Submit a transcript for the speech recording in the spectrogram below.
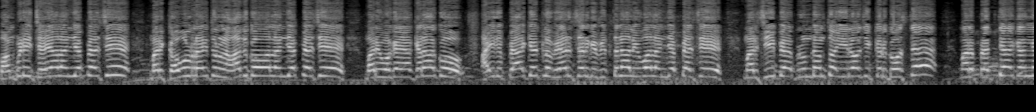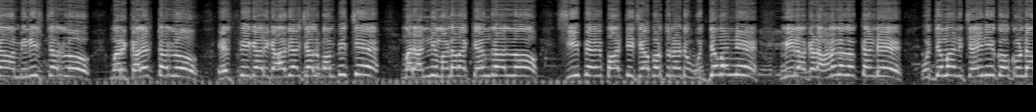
పంపిణీ చేయాలని చెప్పేసి మరి కౌలు రైతులను ఆదుకోవాలని చెప్పేసి మరి ఒక ఎకరాకు ఐదు ప్యాకెట్లు వేరుశనగ విత్తనాలు ఇవ్వాలని చెప్పేసి మరి సిపిఐ బృందంతో ఈ రోజు ఇక్కడికి వస్తే మరి ప్రత్యేకంగా మినిస్టర్లు మరి కలెక్టర్లు ఎస్పీ గారికి ఆదేశాలు పంపించి మరి అన్ని మండల కేంద్రాల్లో సిపిఐ పార్టీ చేపడుతున్నట్టు ఉద్యమాన్ని మీరు అక్కడ అణగదొక్కండి. ఉద్యమాన్ని చేయనీకోకుండా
